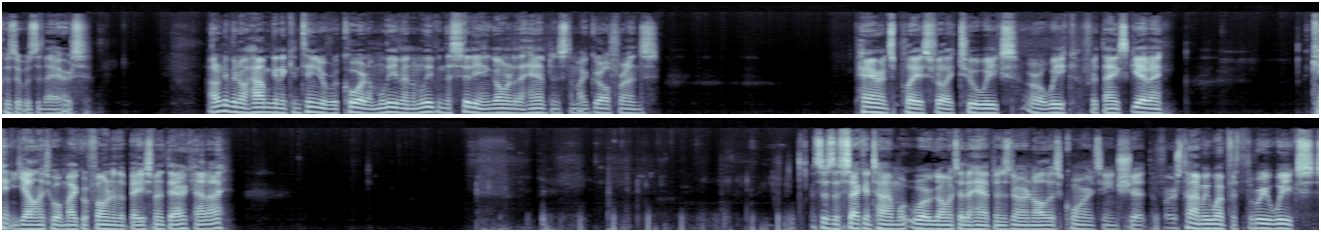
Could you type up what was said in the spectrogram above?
because it was theirs. I don't even know how I'm going to continue to record. I'm leaving. I'm leaving the city and going to the Hamptons to my girlfriend's parents' place for like 2 weeks or a week for Thanksgiving. I can't yell into a microphone in the basement there, can I? This is the second time we're going to the Hamptons during all this quarantine shit. The first time we went for three weeks,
